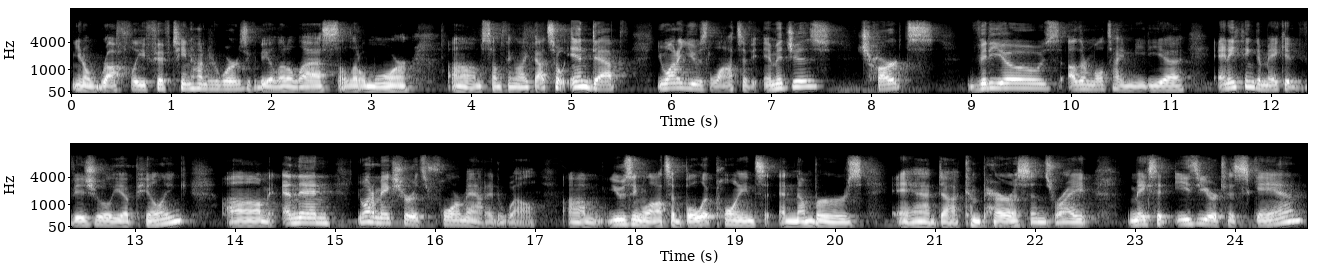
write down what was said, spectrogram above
you know roughly 1500 words. It could be a little less, a little more, um, something like that. So in depth, you want to use lots of images charts, videos, other multimedia, anything to make it visually appealing. Um, and then you want to make sure it's formatted well, um, using lots of bullet points and numbers and uh, comparisons, right? Makes it easier to scan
